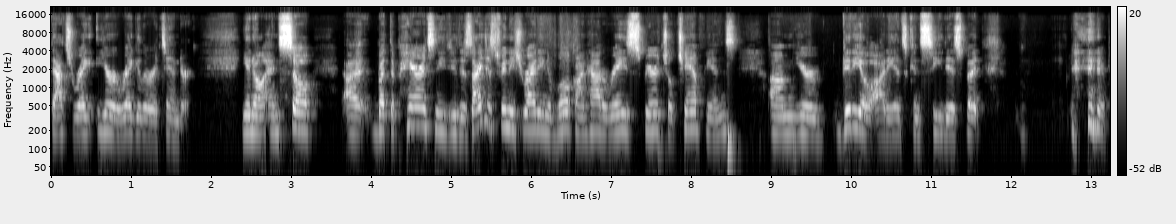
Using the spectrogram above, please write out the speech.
that's reg- you're a regular attender, you know. And so, uh, but the parents need to do this. I just finished writing a book on how to raise spiritual champions, um, your video audience can see this, but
